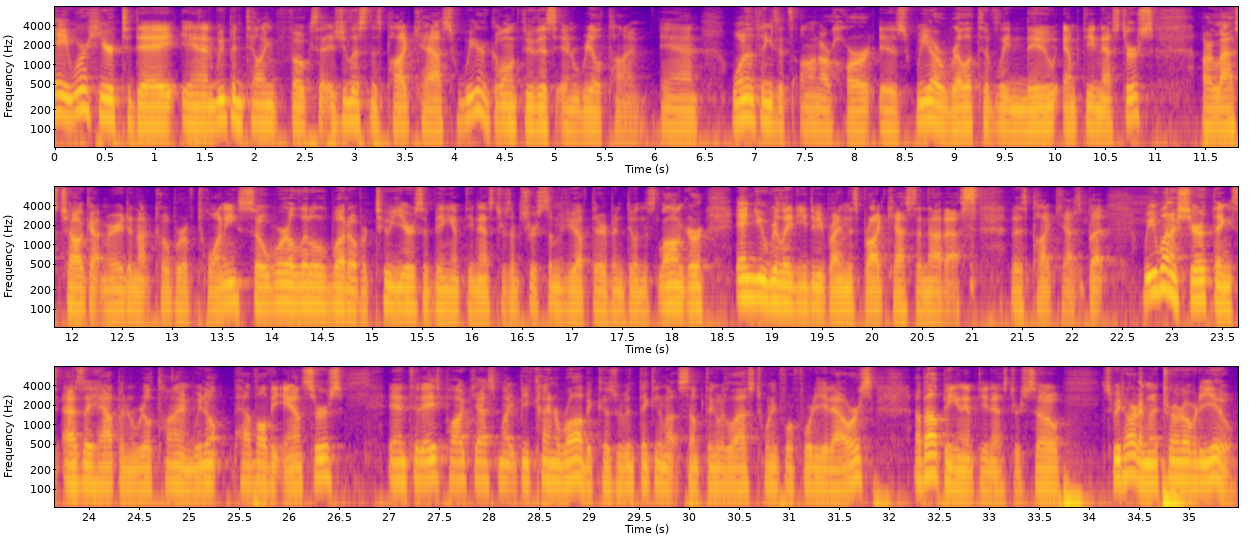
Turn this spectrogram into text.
Hey, we're here today, and we've been telling folks that as you listen to this podcast, we are going through this in real time. And one of the things that's on our heart is we are relatively new empty nesters. Our last child got married in October of 20, so we're a little, what, over two years of being empty nesters. I'm sure some of you out there have been doing this longer, and you really need to be running this broadcast and not us, this podcast. But we want to share things as they happen in real time. We don't have all the answers. And today's podcast might be kind of raw because we've been thinking about something over the last 24, 48 hours about being an empty nester. So, sweetheart, I'm going to turn it over to you.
